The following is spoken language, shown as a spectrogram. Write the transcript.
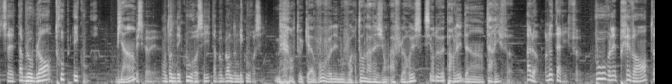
c'est Tableau Blanc, Troupe et Cours. Bien. Puisqu'on donne des cours aussi, Tableau Blanc donne des cours aussi. Mais en tout cas, vous venez nous voir dans la région à Fleurus. Si on devait parler d'un tarif, Alors, le tarif pour les préventes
